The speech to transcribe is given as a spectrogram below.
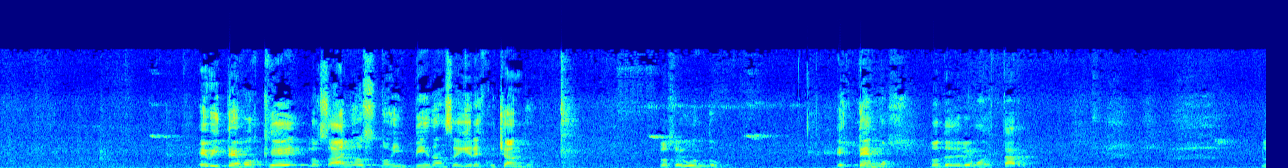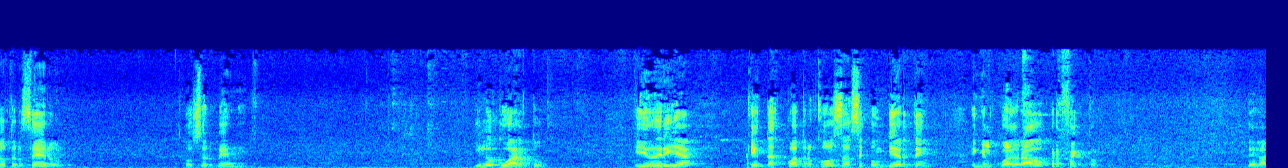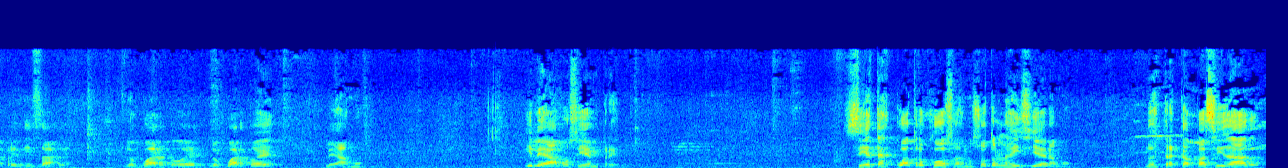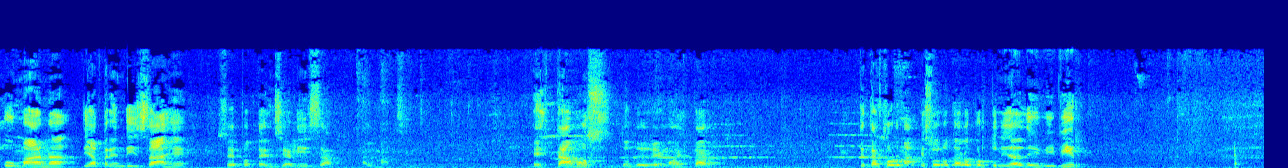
Evitemos que los años nos impidan seguir escuchando. Lo segundo, estemos donde debemos estar. Lo tercero, observemos. Y lo cuarto, y yo diría que estas cuatro cosas se convierten en el cuadrado perfecto del aprendizaje. Lo cuarto es, lo cuarto es, leamos. Y leamos siempre. Si estas cuatro cosas nosotros las hiciéramos, nuestra capacidad humana de aprendizaje se potencializa al máximo. Estamos donde debemos estar. De tal forma, eso nos da la oportunidad de vivir.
